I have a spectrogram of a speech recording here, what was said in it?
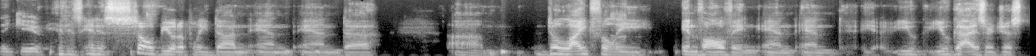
Thank you. It is it is so beautifully done and and uh, um, delightfully involving and and you you guys are just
